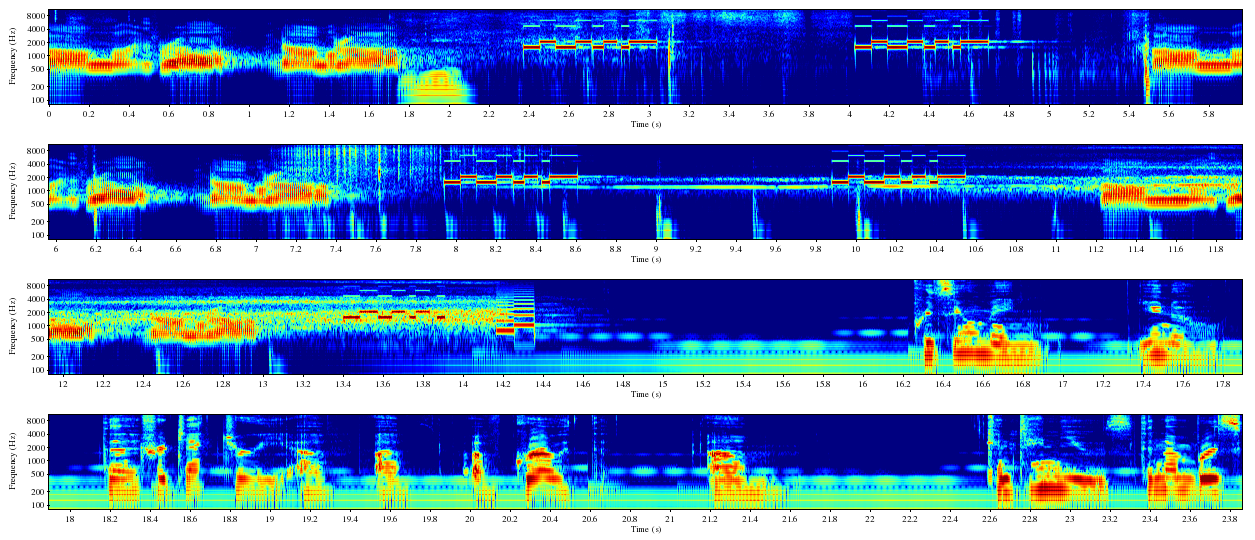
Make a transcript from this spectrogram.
Call one from Nora. Call one from Nora. Call from Nora. presuming, you know, the trajectory of, of, of growth um, continues, the numbers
